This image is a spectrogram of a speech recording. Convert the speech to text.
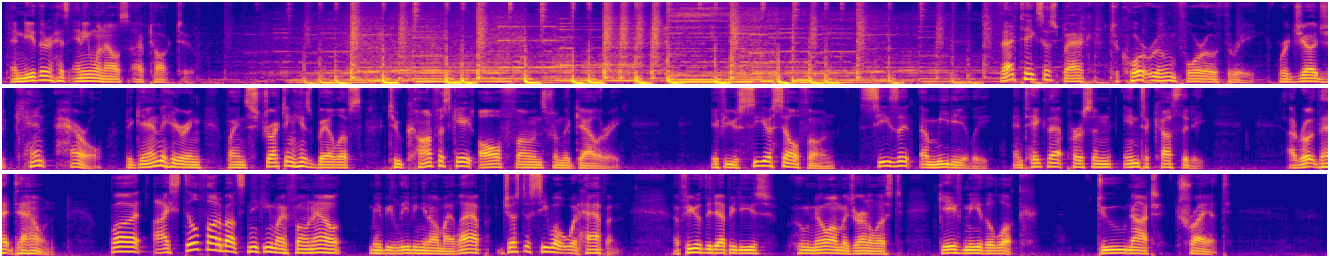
and neither has anyone else I've talked to. That takes us back to courtroom 403, where Judge Kent Harrell began the hearing by instructing his bailiffs to confiscate all phones from the gallery. If you see a cell phone, seize it immediately and take that person into custody. I wrote that down, but I still thought about sneaking my phone out, maybe leaving it on my lap, just to see what would happen. A few of the deputies, who know I'm a journalist, gave me the look. Do not try it.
